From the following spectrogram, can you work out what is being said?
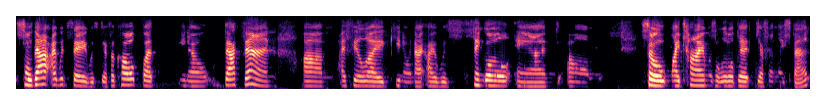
so that I would say was difficult. But, you know, back then, um, I feel like, you know, and I, I was single and, um, so my time was a little bit differently spent.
